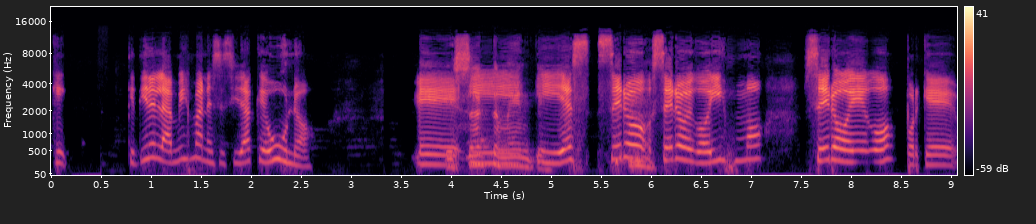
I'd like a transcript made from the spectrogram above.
que, tiene la misma necesidad que uno. Eh, Exactamente. Y, es cero, cero egoísmo, cero ego, porque,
